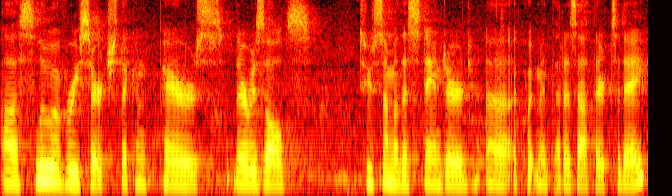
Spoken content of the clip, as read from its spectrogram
a slew of research that compares their results to some of the standard equipment that is out there today.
